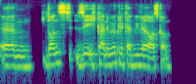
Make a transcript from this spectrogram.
Ähm, sonst sehe ich keine Möglichkeit, wie wir rauskommen.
